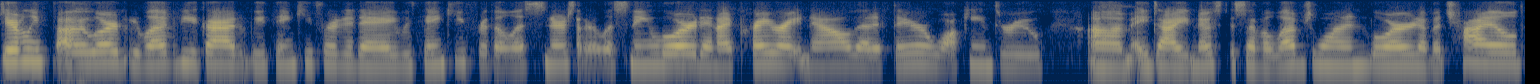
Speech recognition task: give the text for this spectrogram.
Dear Heavenly Father, Lord, we love you, God. We thank you for today. We thank you for the listeners that are listening, Lord. And I pray right now that if they are walking through um, a diagnosis of a loved one, Lord, of a child,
